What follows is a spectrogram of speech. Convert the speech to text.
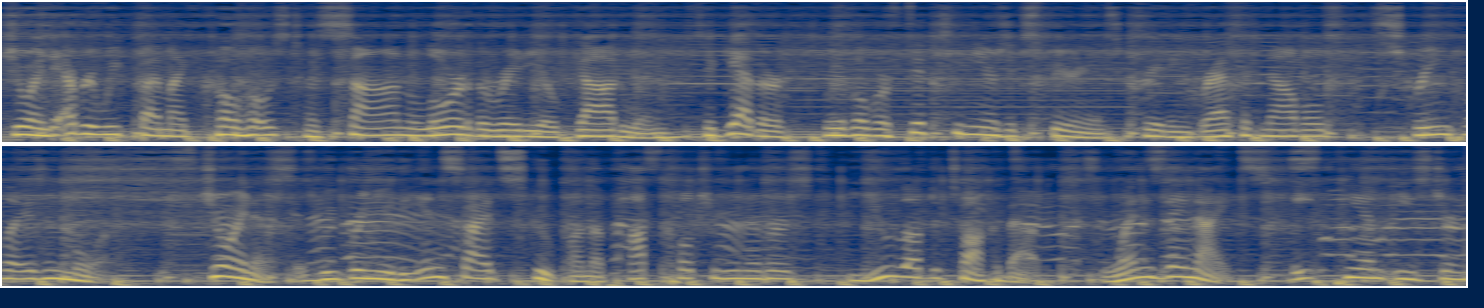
Joined every week by my co host Hassan, Lord of the Radio Godwin. Together, we have over 15 years' experience creating graphic novels, screenplays, and more. Join us as we bring you the inside scoop on the pop culture universe you love to talk about. Wednesday nights, 8 p.m. Eastern,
